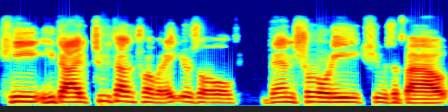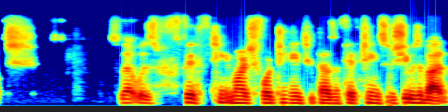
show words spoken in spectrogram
he he died in 2012 at eight years old. Then Shorty, she was about so that was 15 March 14, 2015. So she was about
